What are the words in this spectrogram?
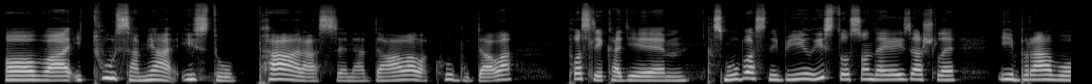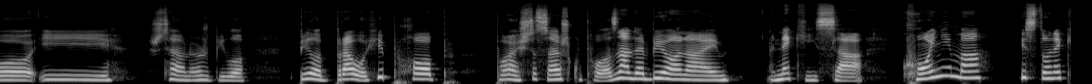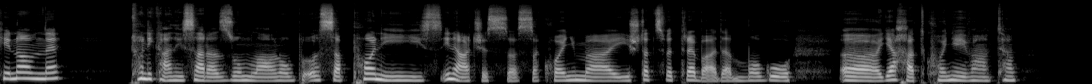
Ova, I tu sam ja isto para se nadavala ko budala. Poslije kad je, kad smo u Bosni bili, isto su onda je izašle i Bravo i šta je ono još bilo, bilo Bravo Hip Hop, pa šta sam još kupovala, znam da je bio onaj neki sa konjima, isto neki novne, to nikad nisam razumla, ono, sa poni, inače sa, sa konjima i šta sve treba da mogu uh, jahat konje i vam tam.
